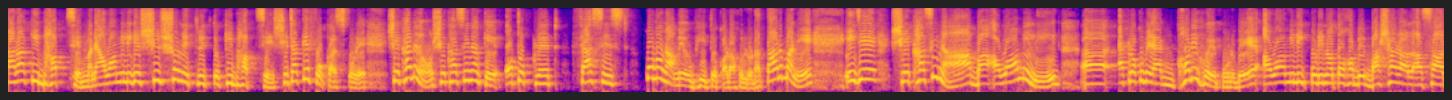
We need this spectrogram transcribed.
তারা কি ভাবছেন? মানে আওয়ামী লীগের শীর্ষ নেতৃত্ব কি ভাবছে? সেটাকে ফোকাস করে সেখানেও শেখ হাসিনাকে অটোক্রেট ফ্যাসিস্ট কোনো নামে অভিহিত করা হলো না। তার মানে এই যে শেখ হাসিনা বা আওয়ামী লীগ আহ, এক ঘরে হয়ে পড়বে। আওয়ামী লীগ পরিণত হবে বাশার আল আসাদ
